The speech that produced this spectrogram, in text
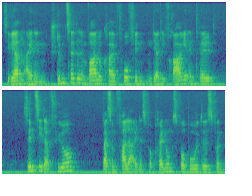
Sie werden einen Stimmzettel im Wahllokal vorfinden, der die Frage enthält, sind Sie dafür, dass im Falle eines Verbrennungsverbotes von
